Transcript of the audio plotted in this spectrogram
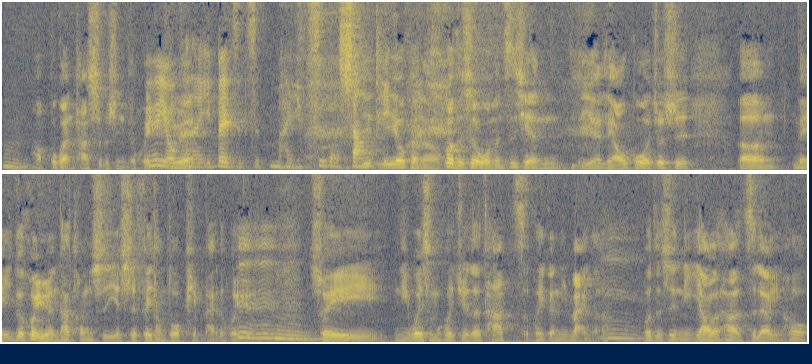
嗯，好，不管他是不是你的会员，因为有可能一辈子只买一次的商品，也，也有可能，或者是我们之前也聊过，就是，呃，每一个会员他同时也是非常多品牌的会员，嗯嗯，所以你为什么会觉得他只会跟你买呢？嗯，或者是你要了他的资料以后，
